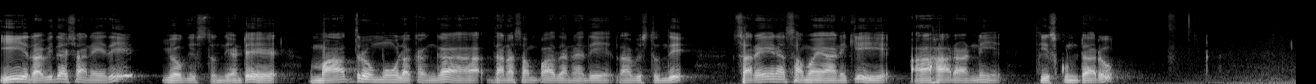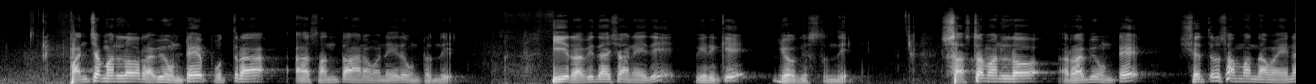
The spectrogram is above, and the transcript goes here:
ఈ రవిదశ అనేది యోగిస్తుంది. అంటే మాతృమూలకంగా ధన సంపాదన అనేది లభిస్తుంది. సరైన సమయానికి ఆహారాన్ని తీసుకుంటారు. పంచమంలో రవి ఉంటే పుత్ర సంతానం అనేది ఉంటుంది. ఈ రవిదశ అనేది వీరికి యోగిస్తుంది. షష్టమంలో రవి ఉంటే శత్రు సంబంధమైన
